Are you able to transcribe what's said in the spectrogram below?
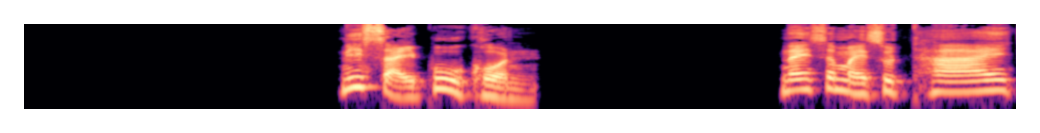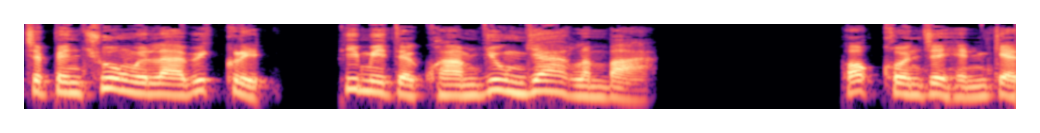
11 นิสัยผู้คน ในสมัยสุดท้ายจะเป็นช่วงเวลาวิกฤตที่มีแต่ความยุ่งยากลำบาก เพราะคนจะเห็นแก่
